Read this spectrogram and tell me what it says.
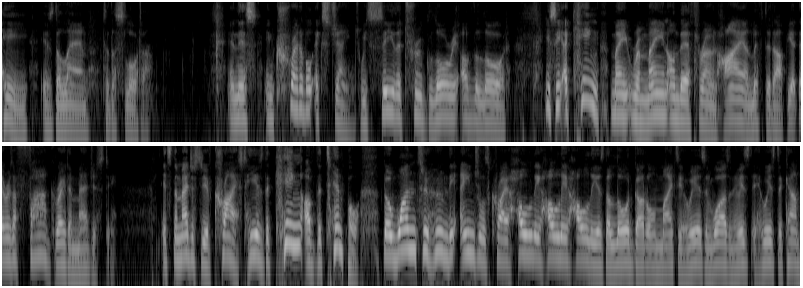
He is the lamb to the slaughter. In this incredible exchange, we see the true glory of the Lord. You see, a king may remain on their throne high and lifted up, yet there is a far greater majesty. It's the majesty of Christ. He is the King of the temple, the one to whom the angels cry, Holy, holy, holy is the Lord God Almighty, who is and was and who is, who is to come.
